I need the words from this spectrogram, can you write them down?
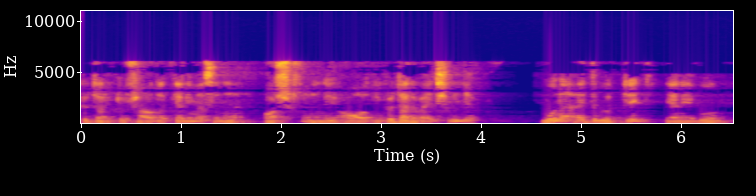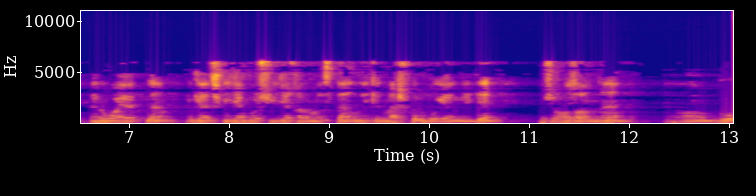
ko'tarib turib shahodat kalimasini ya'ni ovozni ko'tarib aytishligi. Buni aytib o'tdik ya'ni bu rivoyatni garchi kelgan bo'lishiga qaramasdan lekin mashhur bo'lganligi o'sha ozonni e, bu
